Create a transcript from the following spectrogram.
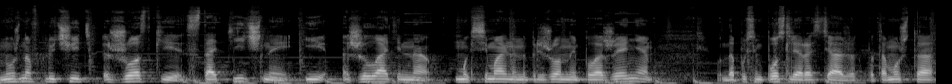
Нужно включить жесткие, статичные и желательно максимально напряженные положения, допустим, после растяжек, потому что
